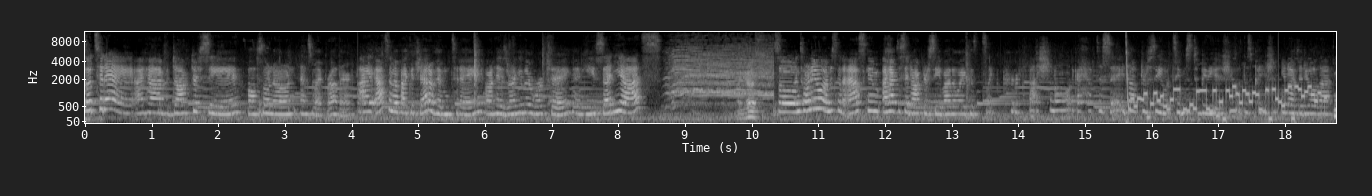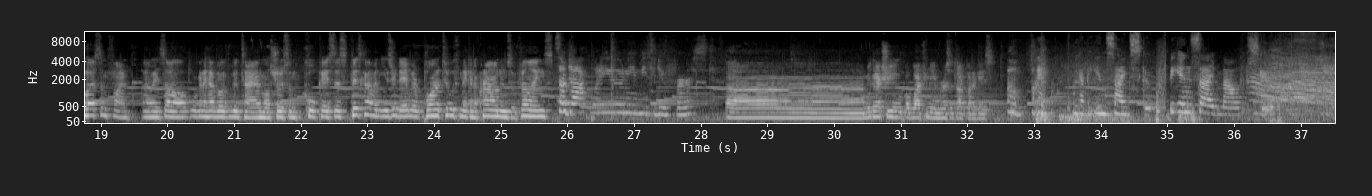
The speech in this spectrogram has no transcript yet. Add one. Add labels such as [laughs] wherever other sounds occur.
So today I have Dr. C, also known as my brother. I asked him if I could shadow him today on his regular work day and he said yes. I guess. So Antonio, I'm just gonna ask him. I have to say Dr. C by the way because it's like professional. Like I have to say Dr. C what seems to be the issue with this patient. You don't have to do all that. We'll have some fun. I mean, so we're gonna have a good time. I'll show you some cool cases. Today's kind of an easier day. We're pulling a tooth, making a crown, doing some fillings. So Doc, what do you need me to do first? Um, you can actually watch me and Marissa talk about a case. Oh, okay. We got the inside scoop. The inside mouth scoop.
